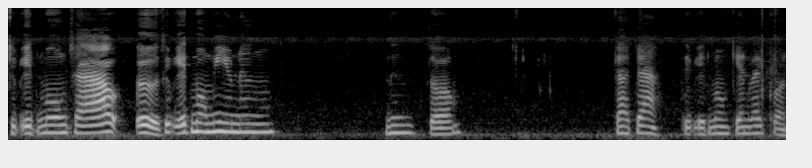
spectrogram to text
สิบเอ็ดโมงเช้า เออสิบเอ็ดโมงมีอยู่หนึ่ง หนึ่งสองจ้าจ้าสิบเอ็ดโมงเขียนไว้ก่อน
